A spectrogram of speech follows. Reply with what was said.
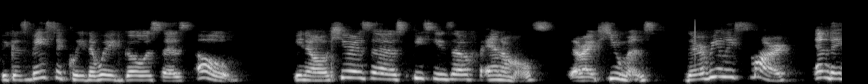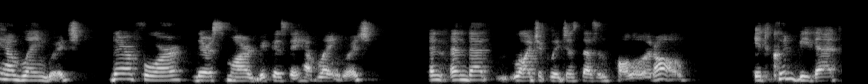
Because basically, the way it goes is, oh, you know, here's a species of animals, right? Humans. They're really smart and they have language. Therefore, they're smart because they have language. And, and that logically just doesn't follow at all. It could be that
